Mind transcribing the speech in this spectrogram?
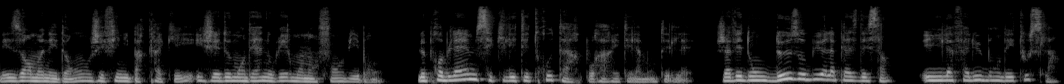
les hormones aidant, j'ai fini par craquer et j'ai demandé à nourrir mon enfant au biberon. Le problème, c'est qu'il était trop tard pour arrêter la montée de lait. J'avais donc deux obus à la place des seins, et il a fallu bander tout cela.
